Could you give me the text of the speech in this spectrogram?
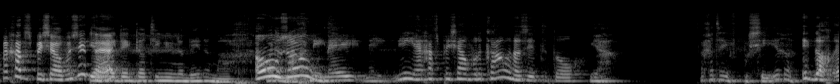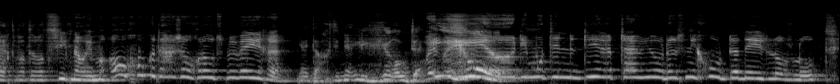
hij gaat er speciaal voor zitten, Ja, hè? hij denkt dat hij nu naar binnen mag. Oh, mag zo. Nee, nee, nee. Hij gaat speciaal voor de camera zitten, toch? Ja. Hij gaat even poseren. Ik dacht echt, wat, wat zie ik nou in mijn ooghoeken daar zo groot bewegen? Jij dacht, een hele grote egel. die moet in de dierentuin, joh. Dat is niet goed dat deze losloopt.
